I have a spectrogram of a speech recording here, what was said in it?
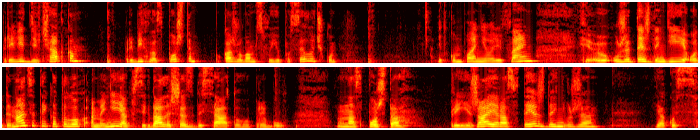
Привіт, дівчаткам! Прибігла з пошти, покажу вам свою посилочку від компанії Oriflame. Е, Уже тиждень діє 11 каталог, а мені, як завжди, лише з 10-го прибув. У нас пошта приїжджає раз в тиждень вже. Якось,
